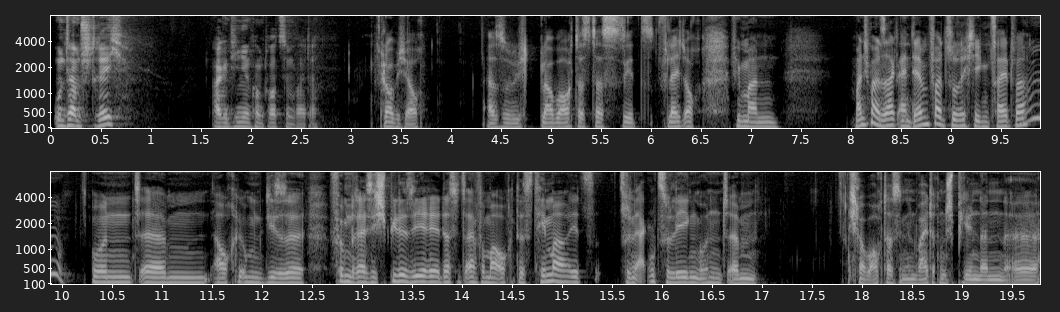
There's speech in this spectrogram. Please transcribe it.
unterm Strich Argentinien kommt trotzdem weiter. Glaube ich auch. Also ich glaube auch, dass das jetzt vielleicht auch, wie man manchmal sagt, ein Dämpfer zur richtigen Zeit war. Mhm. Und ähm, auch um diese 35-Spiele-Serie, das jetzt einfach mal auch das Thema jetzt zu den Akten zu legen. Und ähm, ich glaube auch, dass in den weiteren Spielen dann äh,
